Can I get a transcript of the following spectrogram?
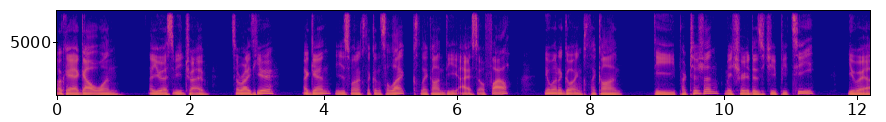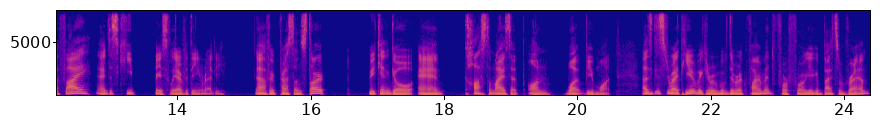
Okay, I got one, a USB drive. So right here, again, you just want to click on select, click on the ISO file you want to go and click on the partition, make sure it is GPT, UEFI, and just keep basically everything ready. Now, if we press on start, we can go and customize it on what we want. As you can see right here, we can remove the requirement for 4 gigabytes of RAM,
